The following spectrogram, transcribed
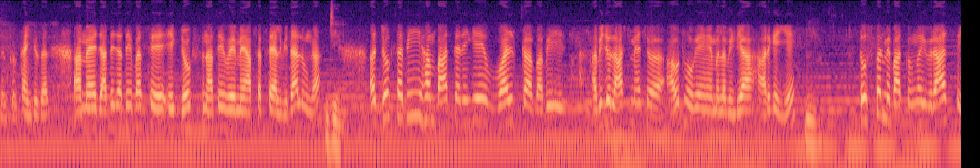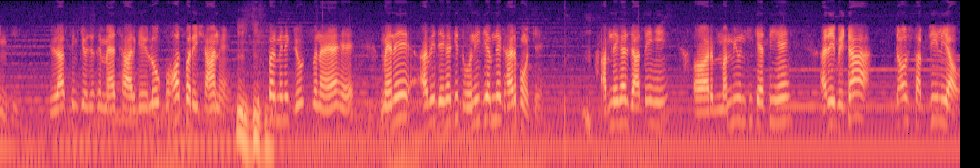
बिल्कुल थैंक यू सर। मैं जाते जाते बस एक जोक सुनाते हुए मैं आप सबसे अलविदा लूँगा। जी। जो सभी हम बात करेंगे वर्ल्ड कप अभी अभी जो लास्ट मैच आउट हो गए हैं मतलब इंडिया हार गई है हम्म। तो उस पर मैं बात करूँगा युवराज सिंह जी युवराज सिंह की वजह से मैच हार गए लोग बहुत परेशान हैं। हम्म। इस पर मैंने एक जोक बनाया है। मैंने अभी देखा कि धोनी जी अपने घर पहुँचे। अपने घर जाते हैं और मम्मी उनकी कहती हैं अरे बेटा जाओ सब्ज़ी ले आओ।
